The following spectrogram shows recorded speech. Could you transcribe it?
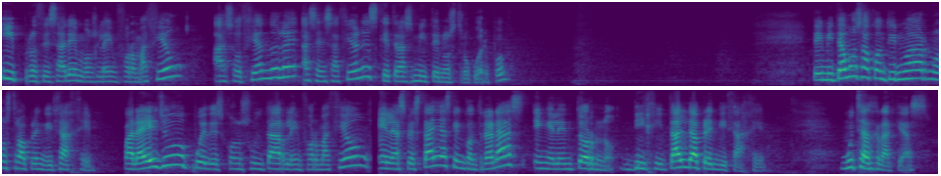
y procesaremos la información asociándole a sensaciones que transmite nuestro cuerpo. Te invitamos a continuar nuestro aprendizaje. Para ello puedes consultar la información en las pestañas que encontrarás en el entorno digital de aprendizaje. Muchas gracias.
